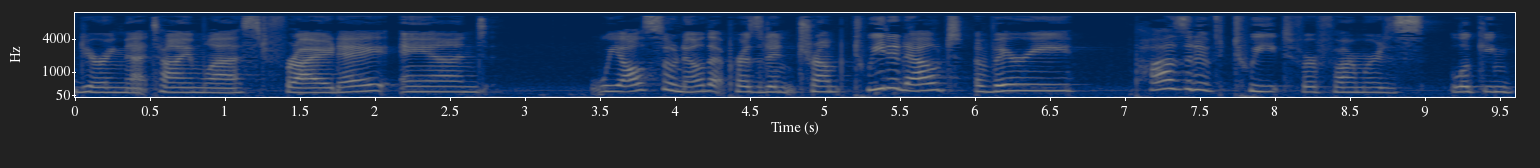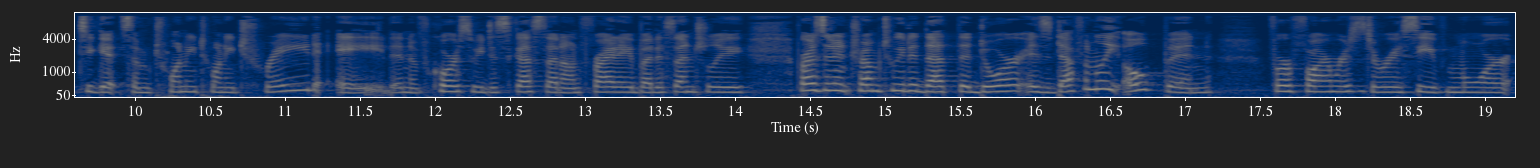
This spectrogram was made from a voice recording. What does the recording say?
during that time last Friday. And we also know that President Trump tweeted out a very positive tweet for farmers looking to get some 2020 trade aid. And of course, we discussed that on Friday, but essentially, President Trump tweeted that the door is definitely open for farmers to receive more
